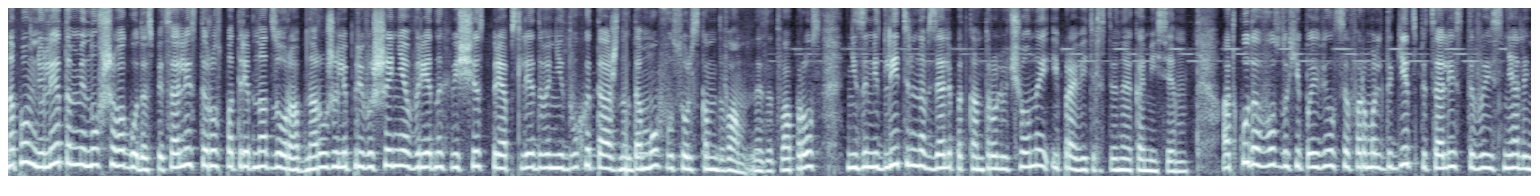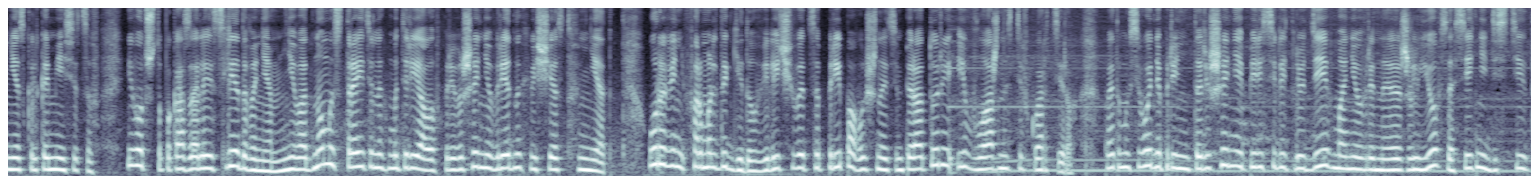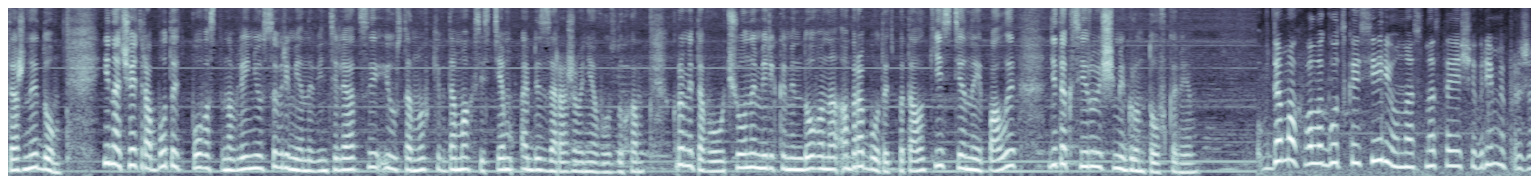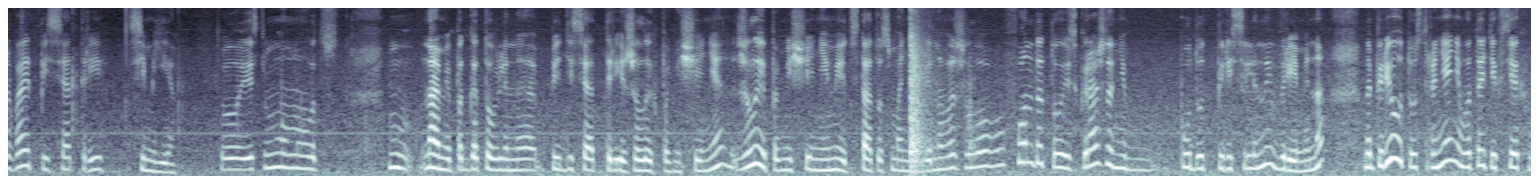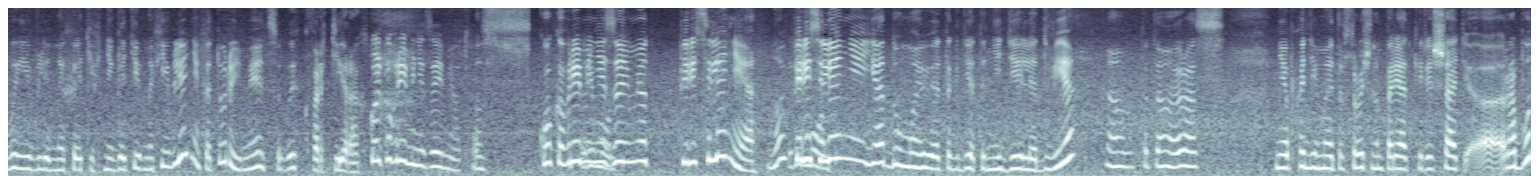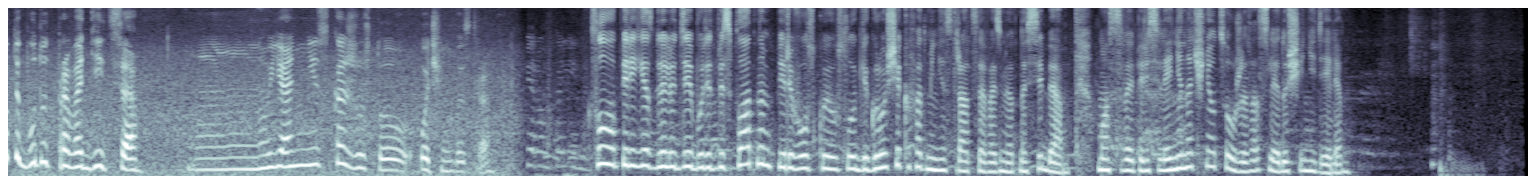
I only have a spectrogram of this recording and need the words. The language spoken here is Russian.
Напомню, летом минувшего года специалисты Роспотребнадзора обнаружили превышение вредных веществ при обследовании двухэтажных домов в Усольском-2. Этот вопрос незамедлительно взяли под контроль ученые и правительственная комиссия. Откуда в воздухе появился формальдегид, специалисты выясняли несколько месяцев. И вот что показали исследования. Ни в одном из строительных материалов превышения вредных веществ нет. Уровень формальдегида увеличивается при повышенной температуре и влажности в квартирах. Поэтому сегодня принято решение переселить людей в маневренное жилье в соседние соседний десятиэтажный дом и начать работать по восстановлению современной вентиляции и установке в домах систем обеззараживания воздуха. Кроме того, учеными рекомендовано обработать потолки, стены и полы детоксирующими грунтовками. В домах Вологодской серии у нас в настоящее время проживает 53 семьи. То есть мы вот Нами подготовлено 53 жилых помещения. Жилые помещения имеют статус маневренного жилого фонда, то есть граждане будут переселены временно на период устранения вот этих всех выявленных этих негативных явлений, которые имеются в их квартирах. Сколько времени займет? Сколько времени Ремонт. займет переселение? Ну, Ремонт. переселение, я думаю, это где-то неделя-две, а, потому раз необходимо это в срочном порядке решать. А, Работы будут проводиться ну, я не скажу, что очень быстро. К слову, переезд для людей будет бесплатным, перевозку и услуги грузчиков администрация возьмет на себя. Массовое переселение начнется уже за следующей неделе.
